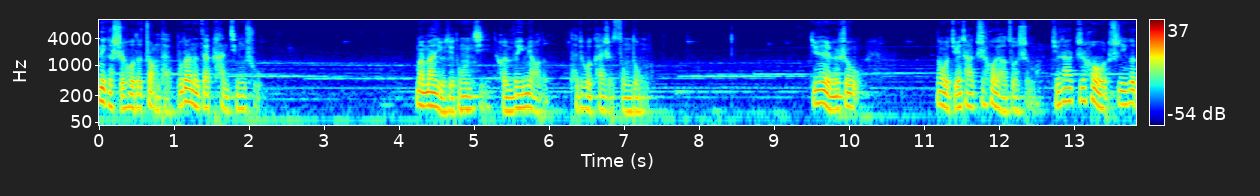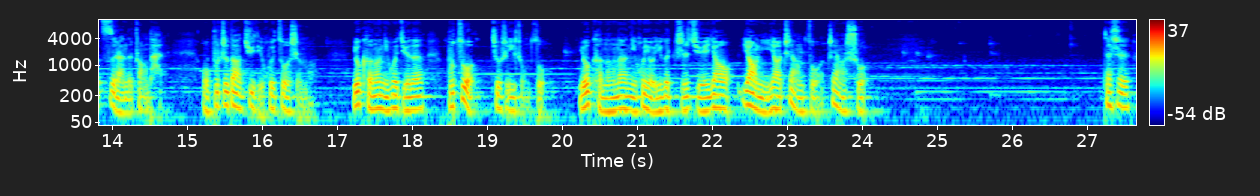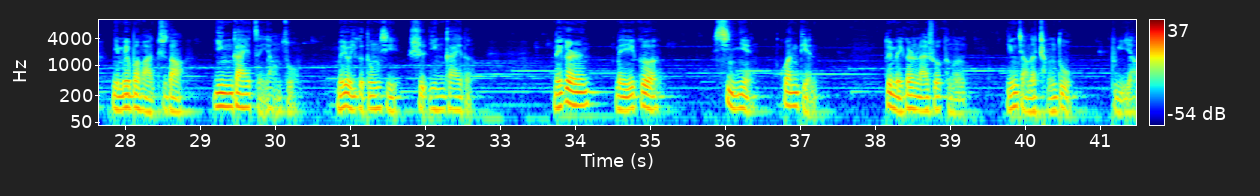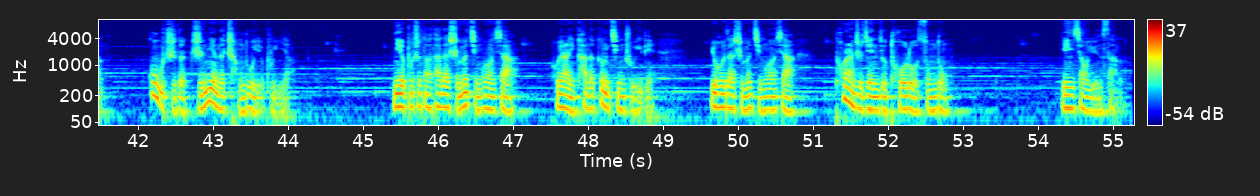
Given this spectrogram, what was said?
那个时候的状态，不断的在看清楚，慢慢有些东西很微妙的。它就会开始松动了。因为有人说，那我觉察之后要做什么？觉察之后是一个自然的状态，我不知道具体会做什么。有可能你会觉得不做就是一种做，有可能呢你会有一个直觉要要你要这样做这样说，但是你没有办法知道应该怎样做，没有一个东西是应该的。每个人每一个。信念、观点，对每个人来说可能影响的程度不一样，固执的执念的程度也不一样。你也不知道他在什么情况下会让你看得更清楚一点，又会在什么情况下突然之间就脱落松动、烟消云散了。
